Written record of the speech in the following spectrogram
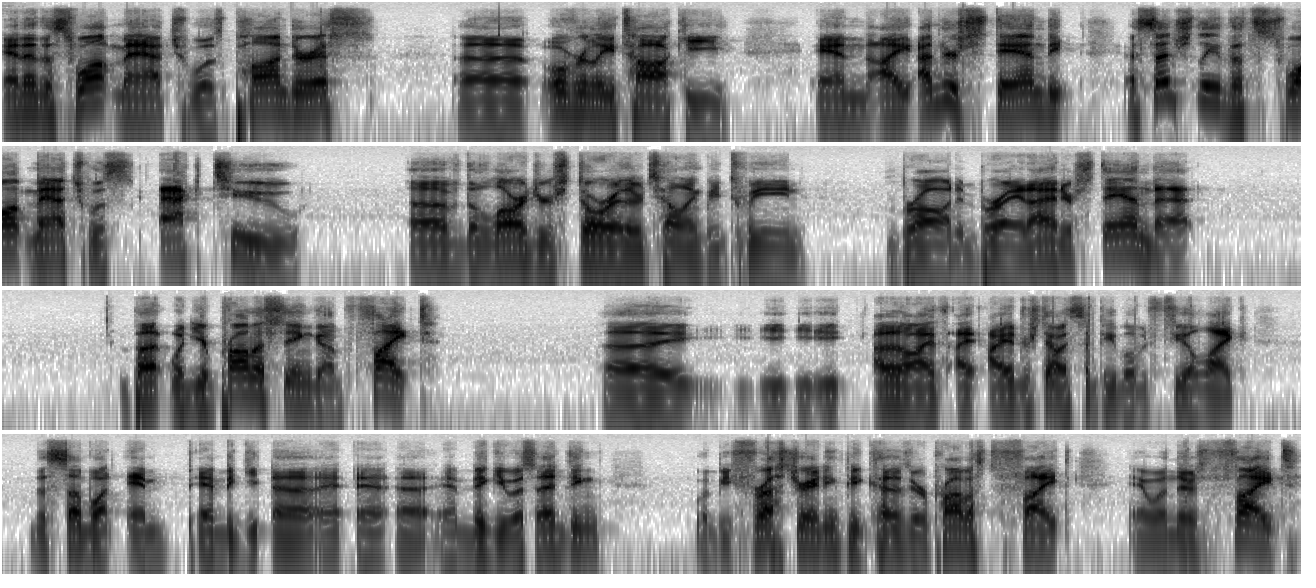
And then the swamp match was ponderous, uh, overly talky, and I understand the essentially the swamp match was act two of the larger story they're telling between Braun and Bray, and I understand that. But when you're promising a fight, uh, y- y- y- I don't know. I, I- understand why some people would feel like the somewhat ambigu- uh, uh, ambiguous ending would be frustrating because they're promised a fight, and when there's a fight,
